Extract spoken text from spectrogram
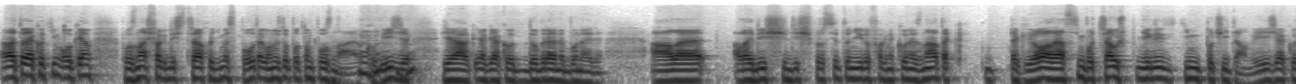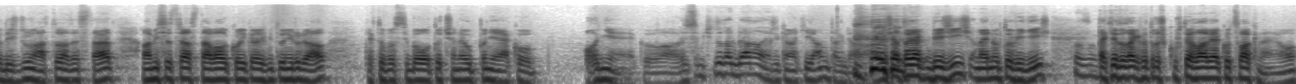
ale to jako tím okem poznáš fakt, když třeba chodíme spolu, tak on už to potom pozná, jako Mhm, víš, že, že jak, jak, jako dobré nebo nejde. Ale, ale když, když prostě to nikdo fakt jako nezná, tak, tak jo, ale já s tím třeba už někdy tím počítám, víš, jako když jdu na to, na ten start, ale mi se třeba stávalo kolikrát, když mi to někdo dal, tak to prostě bylo otočené úplně jako hodně, jako, a jsem ti to tak dál, já říkám, já ti dám tak dál. A když a to jak běžíš a najednou to vidíš, tak je to tak jako trošku v té hlavě jako cvakne, jo.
